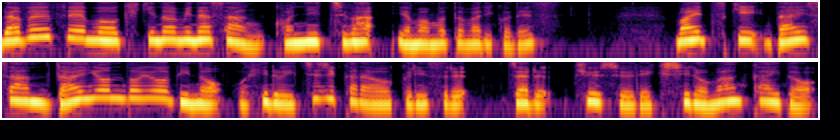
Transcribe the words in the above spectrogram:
ラブ FM をお聞きの皆さんこんにちは。山本真理子です。毎月第3第4土曜日のお昼1時からお送りする JAL 九州歴史ロマン街道。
